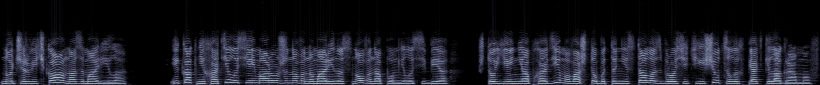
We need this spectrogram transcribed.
но червячка она заморила. И как не хотелось ей мороженого, но Марина снова напомнила себе, что ей необходимо во что бы то ни стало сбросить еще целых пять килограммов,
